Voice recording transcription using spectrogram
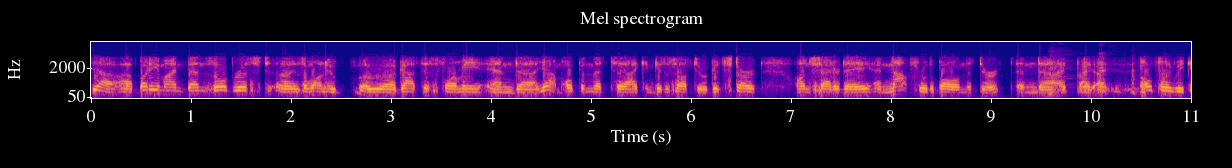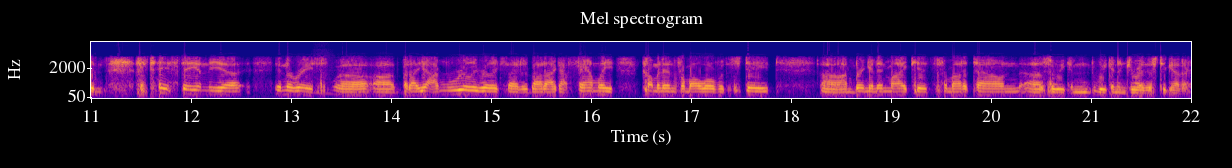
yeah, a buddy of mine, Ben Zobrist, uh, is the one who, who uh, got this for me, and uh, yeah, I'm hoping that uh, I can get us off to a good start on Saturday and not throw the ball in the dirt, and uh, I, I, I, hopefully we can stay stay in the uh, in the race. Uh, uh, but uh, yeah, I'm really really excited about it. I got family coming in from all over the state. Uh, I'm bringing in my kids from out of town, uh, so we can we can enjoy this together.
